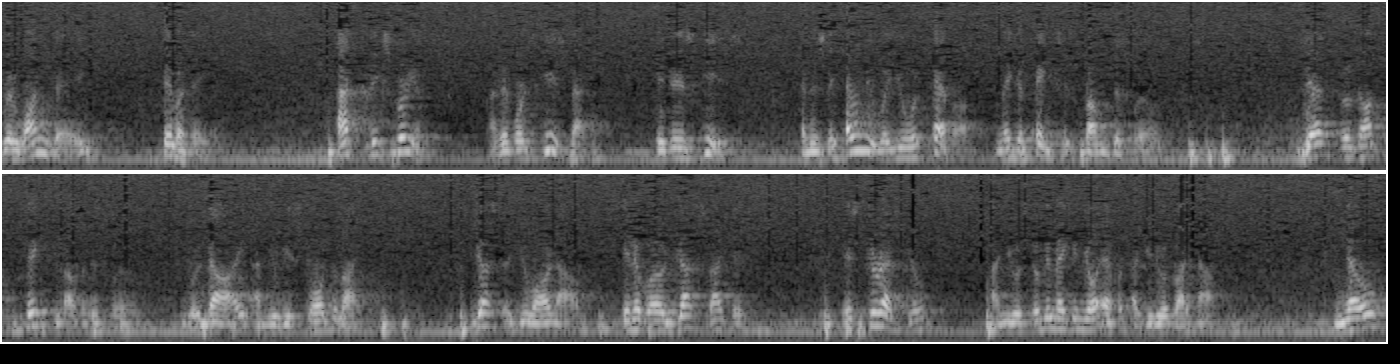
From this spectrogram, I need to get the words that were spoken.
will one day imitate, actually experience. And therefore it's his pattern. It is his. And it's the only way you will ever make an exit from this world. Death will not take you out of this world. You will die and you'll be restored to life. Just as you are now, in a world just like this. It's terrestrial, and you will still be making your effort as you do it right now. No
